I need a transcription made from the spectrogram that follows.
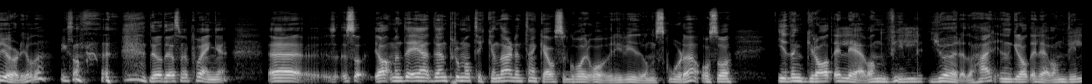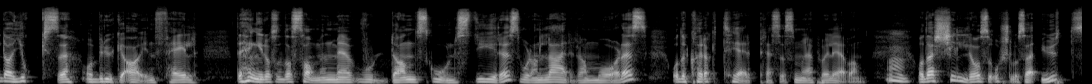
gjør de jo det. ikke sant? Det er jo det som er poenget. Eh, så, ja, Men det er, den problematikken der den tenker jeg også går over i videregående skole. og så i den grad elevene vil gjøre det her, i den grad elevene vil da jukse og bruke AI-en feil, det henger også da sammen med hvordan skolen styres, hvordan lærere måles, og det karakterpresset som er på elevene. Mm. Og Der skiller også Oslo seg ut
